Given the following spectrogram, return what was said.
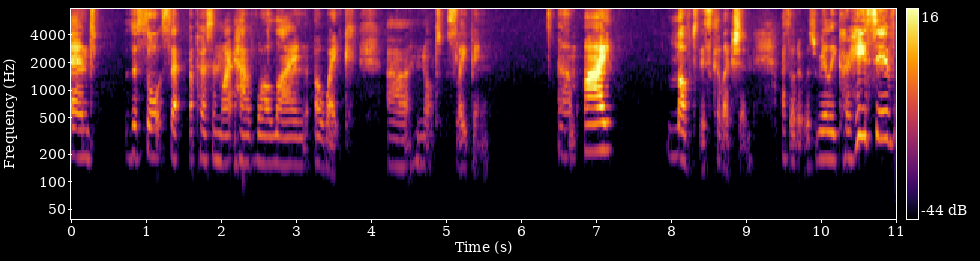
and the thoughts that a person might have while lying awake, uh, not sleeping. Um, I loved this collection. I thought it was really cohesive.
